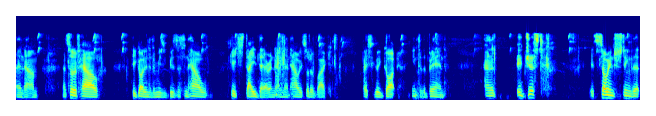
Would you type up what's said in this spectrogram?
and um, and sort of how he got into the music business and how he stayed there and, and then how he sort of like basically got into the band. And it, it just, it's so interesting that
